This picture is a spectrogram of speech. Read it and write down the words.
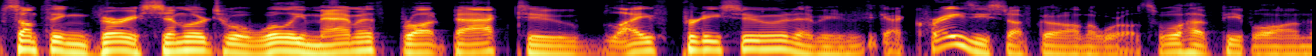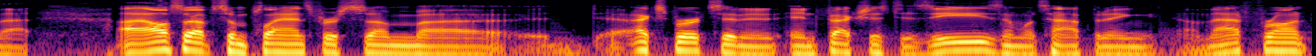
something very similar to a woolly mammoth brought back to life pretty soon. I mean, we've got crazy stuff going on in the world, so we'll have people on that. I also have some plans for some uh, experts in infectious disease and what's happening on that front,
